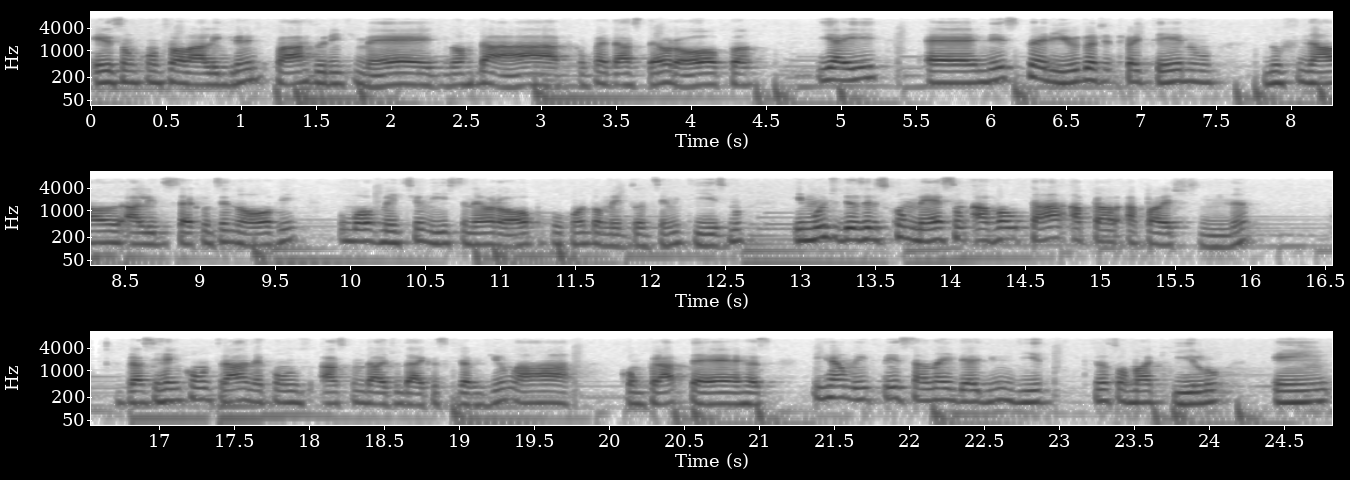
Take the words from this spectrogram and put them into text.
eles vão controlar ali grande parte do Oriente Médio, Norte da África, um pedaço da Europa. E aí, é, nesse período, a gente vai ter no, no final ali do século XIX o movimento sionista na Europa por conta do aumento do antissemitismo e muitos judeus eles começam a voltar à Palestina para se reencontrar né, com as comunidades judaicas que já viviam lá, comprar terras e realmente pensar na ideia de um dia transformar aquilo em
